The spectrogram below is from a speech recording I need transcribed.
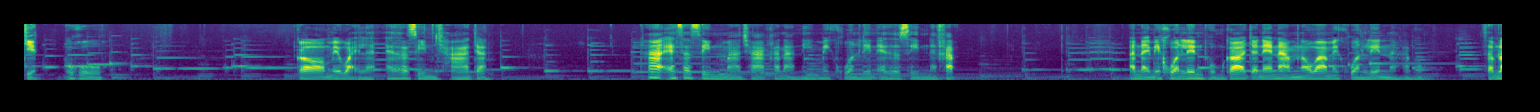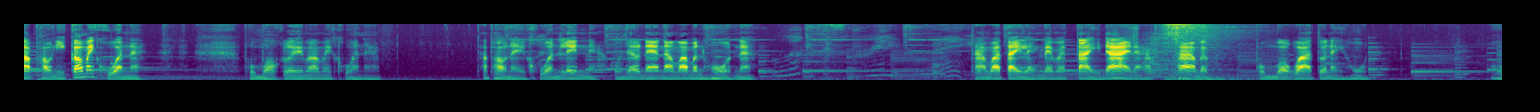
17 โอ้โห ก็ไม่ไหวแล้วแอสซัสซินช้าจัด ถ้าแอสซัสซินมาช้าขนาดนี้ไม่ควรเล่นแอสซัสซินนะครับ อันไหนไม่ควรเล่นผมก็จะแนะนำนะว่าไม่ควรเล่นนะครับผมสำหรับเผ่านี้ก็ไม่ควรนะ ผมบอกเลยว่าไม่ควรนะครับ ถ้าเผ่าไหนควรเล่นเนี่ย ผมจะแนะนำว่ามันโหดนะ ถามว่าไต่แรงได้ไหมไต่ได้นะครับ ถ้าแบบผมบอกว่าตัวไหนโหด โอ้โห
